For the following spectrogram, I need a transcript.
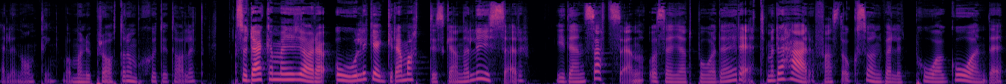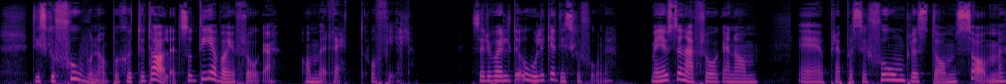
eller någonting, vad man nu pratar om på 70-talet. Så där kan man ju göra olika grammatiska analyser i den satsen och säga att båda är rätt. Men det här fanns det också en väldigt pågående diskussion om på 70-talet, så det var ju en fråga om rätt och fel. Så det var lite olika diskussioner. Men just den här frågan om eh, preposition plus de som,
